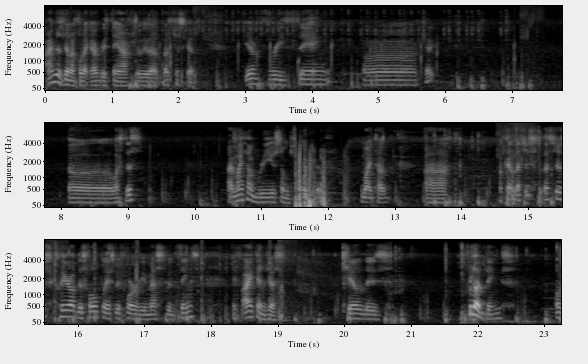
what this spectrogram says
I'm just gonna collect everything actually that let's just get everything uh, okay uh what's this I might have reused some supportive might have uh okay let's just let's just clear up this whole place before we mess with things if I can just kill these bloodlings. Oh,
